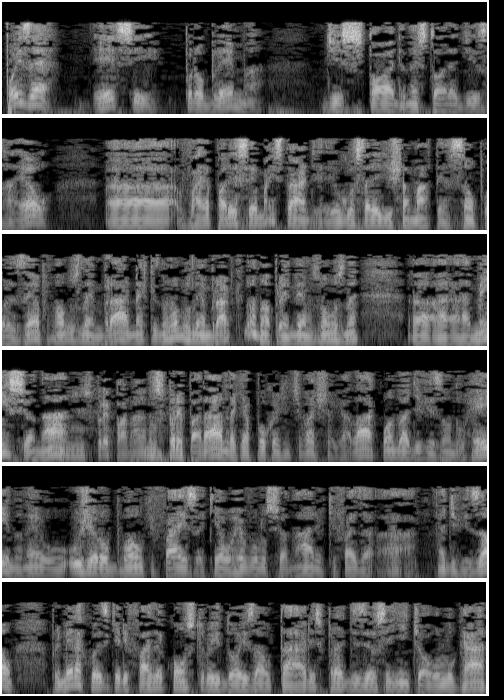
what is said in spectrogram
Pois é, esse problema de história na história de Israel ah, vai aparecer mais tarde. Eu gostaria de chamar a atenção, por exemplo, vamos lembrar, né, que não vamos lembrar porque nós não aprendemos, vamos né, a, a mencionar, nos preparar, nos preparar, daqui a pouco a gente vai chegar lá, quando a divisão do reino, né, o, o Jeroboão que faz, que é o revolucionário que faz a, a, a, divisão, a primeira coisa que ele faz é construir dois altares para dizer o seguinte, ó, o lugar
